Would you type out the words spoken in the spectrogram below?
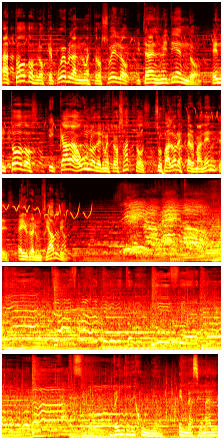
a todos los que pueblan nuestro suelo y transmitiendo en todos y cada uno de nuestros actos sus valores permanentes e irrenunciables. ¡Sí, ...20 de junio, en Nacional,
